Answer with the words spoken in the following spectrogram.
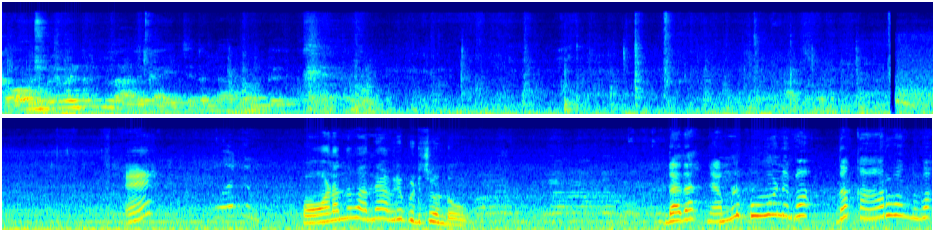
കോംപ്ലിമെന്ററി ആൾ കഴിച്ചിട്ടില്ല അതുകൊണ്ട് ഏ പോണെന്ന് പറഞ്ഞാൽ അവർ പിടിച്ചോണ്ട് പോകും. ദാദാ നമ്മൾ പോവാണ് വാ കാറ് വന്നു വാ.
